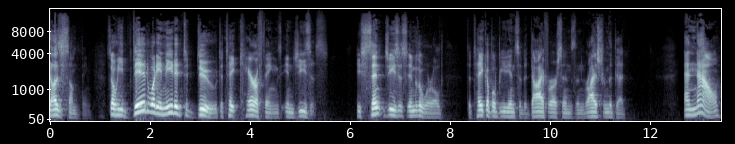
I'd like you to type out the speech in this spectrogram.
does something. So he did what he needed to do to take care of things in Jesus. He sent Jesus into the world to take up obedience and to die for our sins and rise from the dead. And now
